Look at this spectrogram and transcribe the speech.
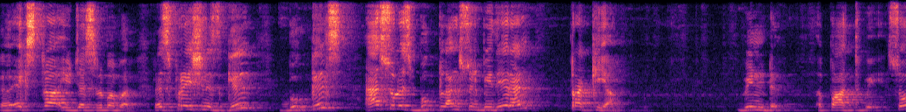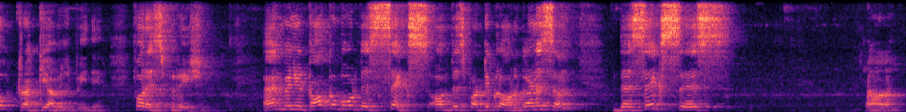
uh, extra you just remember. Respiration is gill, book gills, as well as book lungs will be there and trachea wind pathway. So trachea will be there for respiration. And when you talk about the sex of this particular organism, the sex is uh,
